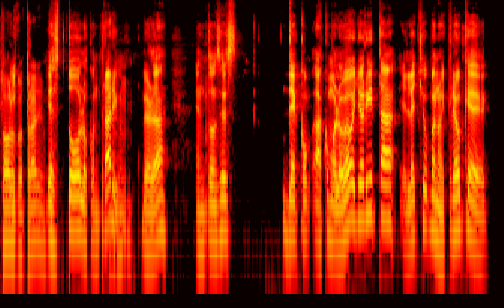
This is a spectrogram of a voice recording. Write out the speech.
Todo lo contrario. Es todo lo contrario, ¿verdad? Entonces de como lo veo yo ahorita, el hecho, bueno, y creo que,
